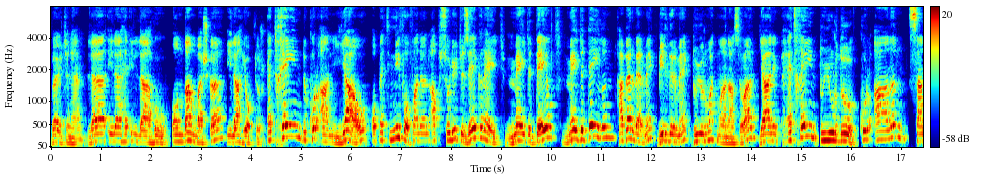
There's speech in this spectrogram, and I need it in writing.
buiten hem. La ilahe illahu. Ondan başka ilah yoktur. Hetgeen de Koran jou op het niveau van een absolute zekerheid mededeelt. Mededelen haber vermek, bildirmek, duyurmak manası var. Yani hetgeen duyurduğu. Kur'an'ın sana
